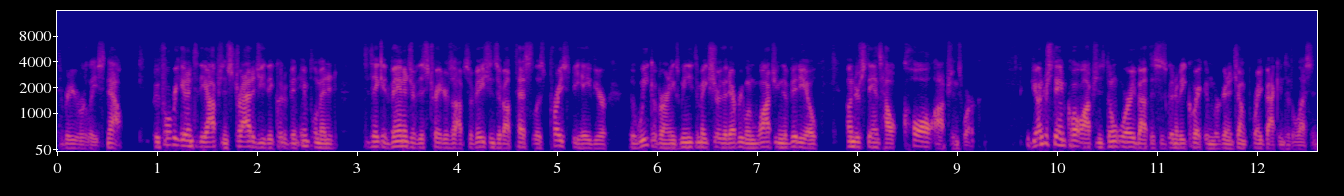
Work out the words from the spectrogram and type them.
to be released. Now, before we get into the option strategy that could have been implemented to take advantage of this trader's observations about Tesla's price behavior the week of earnings, we need to make sure that everyone watching the video understands how call options work. If you understand call options, don't worry about this. It's going to be quick and we're going to jump right back into the lesson.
